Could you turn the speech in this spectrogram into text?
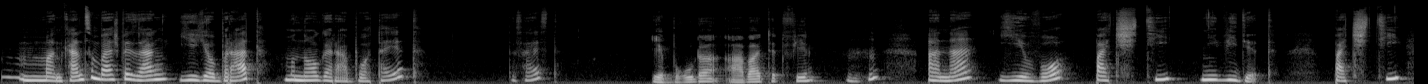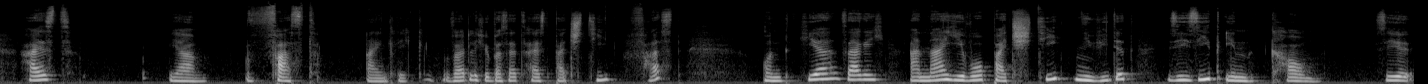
Man kann zum Beispiel sagen, ее брат много работает. Das heißt, Ihr Bruder arbeitet viel. она его почти не видит. Почти heißt, ja, fast eigentlich. Wörtlich übersetzt heißt почти fast. Und hier sage ich, она его почти не видит. Sie sieht ihn kaum. Sie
